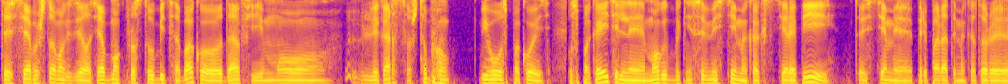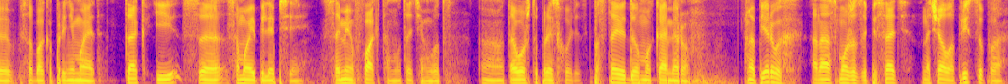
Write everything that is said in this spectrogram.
То есть я бы что мог сделать? Я бы мог просто убить собаку, дав ему лекарство, чтобы его успокоить. Успокоительные могут быть несовместимы как с терапией, то есть с теми препаратами, которые собака принимает, так и с самой эпилепсией, с самим фактом вот этим вот э, того, что происходит. Поставить дома камеру. Во-первых, она сможет записать начало приступа,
